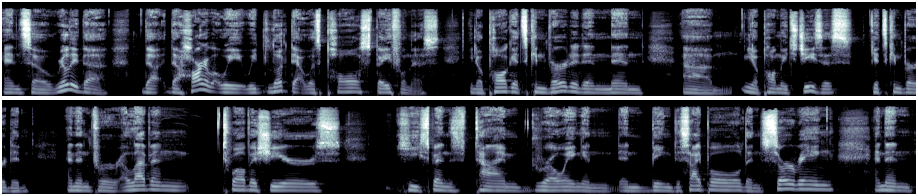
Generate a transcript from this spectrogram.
and so really the the the heart of what we we looked at was Paul's faithfulness. You know, Paul gets converted, and then um, you know Paul meets Jesus, gets converted, and then for 11, 12 ish years he spends time growing and, and being discipled and serving. And then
